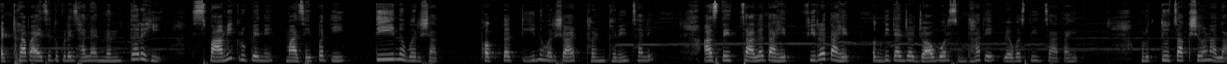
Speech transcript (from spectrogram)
अठरा पायाचे तुकडे झाल्यानंतरही स्वामी कृपेने माझे पती तीन वर्षात फक्त तीन वर्षात ठणठणीत झाले. आज ते चालत आहेत फिरत आहेत अगदी त्यांच्या जॉबवर सुद्धा ते व्यवस्थित जात आहेत. मृत्यूचा क्षण आला.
